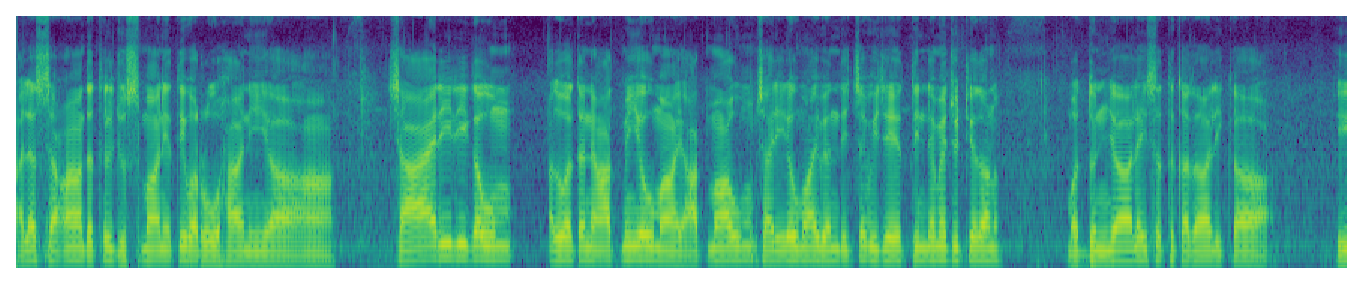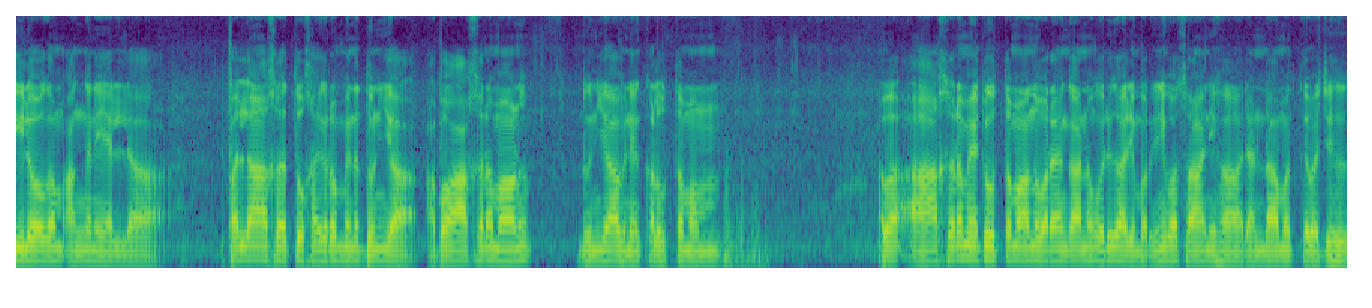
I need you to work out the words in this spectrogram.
അല സാദത്തിൽ ജുസ്മാനിയത്തി വ റൂഹാനിയ. ശാരീരികവും അതുപോലെ തന്നെ ആത്മീയവുമായ ആത്മാവും ശരീരവുമായി ബന്ധിച്ച വിജയത്തിന്റെ മേൽ ചുറ്റിയതാണ്. മദ്ദുഞ്ചാലൈസത്ത് കഥാലിക്ക ഈ ലോകം അങ്ങനെയല്ല. ഫൽ ആഹ്റത്തു ഹൈറമ്മിന ദുനിയ. അപ്പോൾ ആഹ്റമാണ് ദുനിയാവിനേക്കാൾ ഉത്തമം. അപ്പോൾ ആഹ്റം ഏറ്റവും ഉത്തമമെന്ന് പറയാൻ കാരണം ഒരു കാര്യം പറഞ്ഞു. ഇനി വസാനിഹ രണ്ടാമത്തെ വജ്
